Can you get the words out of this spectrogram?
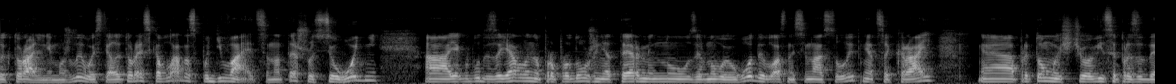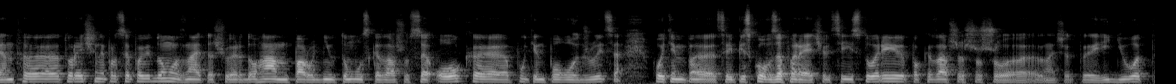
електоральні можливості, але турецька влада сподівається на те, що сьогодні, як буде заявлено про продовження терміну зернової угоди, власне, 17 липня, це край. Е, При тому, що віце-президент е, Туреччини про це повідомив. Знаєте, що Ердоган пару днів тому сказав, що все ок, е, Путін погоджується. Потім цей Пісков заперечив ці історії, показавши, що що, значить, ідіот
